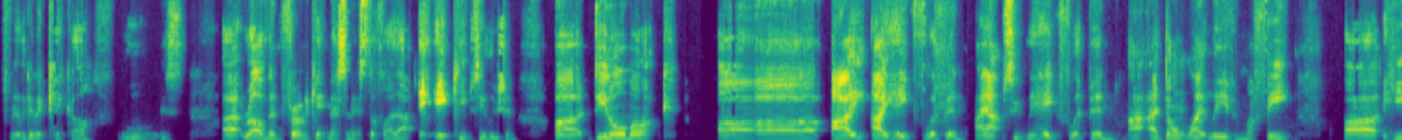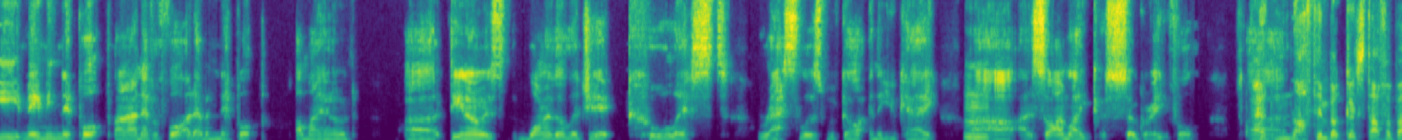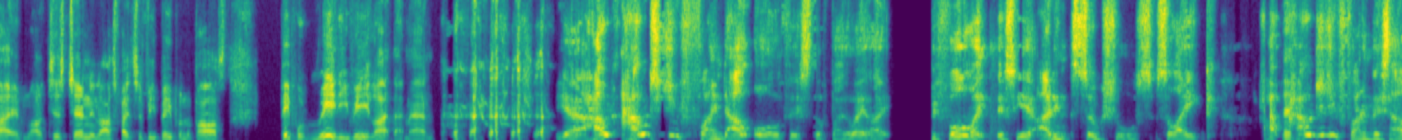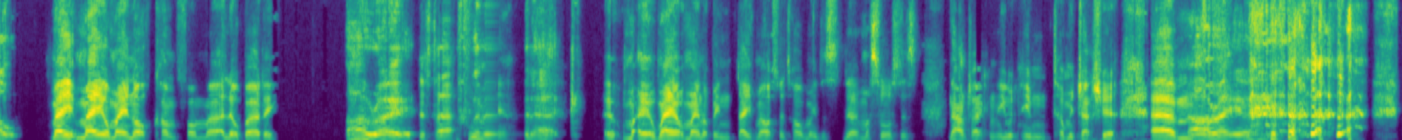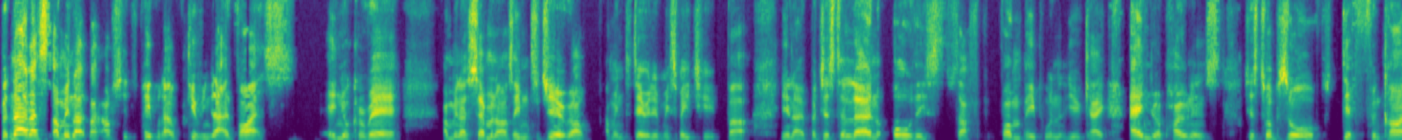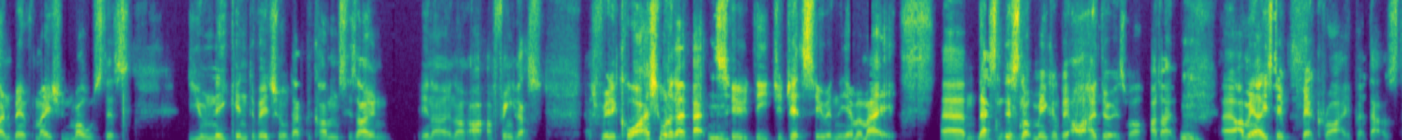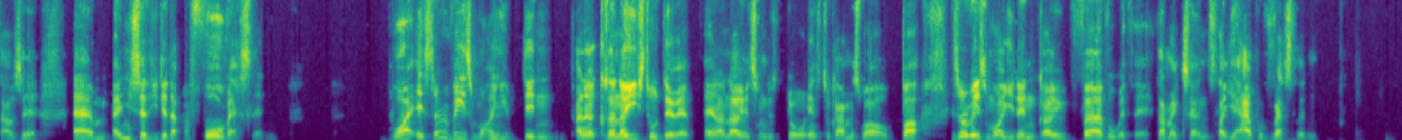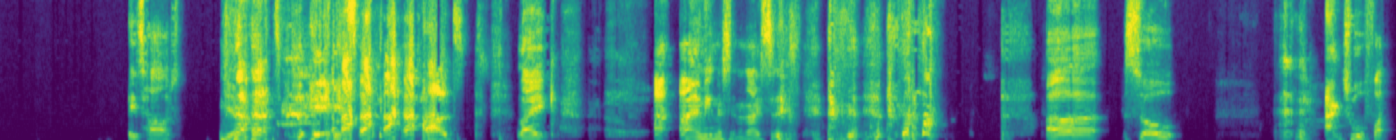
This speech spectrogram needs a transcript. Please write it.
"It's really gonna kick off." Ooh, is uh, rather than throwing a kick, missing it, stuff like that. It, it keeps the illusion. Uh, Dean Allmark. Uh, I I hate flipping. I absolutely hate flipping. I, I don't like leaving my feet. Uh, he made me nip up, and I never thought I'd ever nip up on my own. Uh, Dino is one of the legit coolest wrestlers we've got in the UK. Mm. Uh, so I'm like so grateful. I Uh, nothing but good stuff about him. Like just generally, like I spoke to a few people in the past. People really, really like that man. yeah. How how did you find out all of this stuff? By the way, like before like this year, I didn't socials. So like, how, how did you find this out? May may or may not come from uh, a little birdie. All right, Just uh, Flimming Yeah. it, may- it may or may not be Dave Meltzer told me. Just you know, my sources. No, I'm joking. He wouldn't even tell me jack shit. Um, All right, yeah. but no, that's. I mean, like, like obviously, people that have given you that advice in your career. I mean, those seminars, even Tajiri. Well, I mean, Tajiri didn't we speak to you, but you know, but just to learn all these stuff from people in the UK and your opponents, just to absorb different kind of information, molds this unique individual that becomes his own. You know, and I, I think that's that's really cool. I actually want to go back Mm. to the jiu-jitsu and the MMA. Um, that's this is not me going to be. Oh, I do it as well. I don't. Mm. Uh, I mean, I used to do a bit of cry, but that was that was it. Um, and you said you did that before wrestling. Why is there a reason why Mm. you didn't? I know because I know you still do it, and I know it's on your Instagram as well. But is there a reason why you didn't go further with it? That makes sense, like you have with wrestling. It's hard. Yeah. it's hard. Like, I, I mean this in the nicest. uh, so actual fighting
